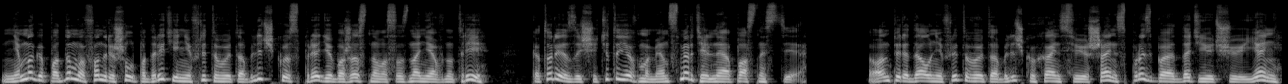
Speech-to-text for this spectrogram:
Немного подумав, он решил подарить ей нефритовую табличку с прядью божественного сознания внутри, которая защитит её в момент смертельной опасности. Он передал нефритовую табличку Хань Сюишань с просьбой отдать её Чуюянь.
